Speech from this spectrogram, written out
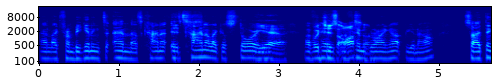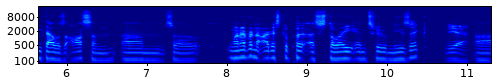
And like from beginning to end, that's kind of it's, It's- kind of like a story Yeah, of which his, is of him awesome. growing up. You know, so I think that was awesome. Um, so whenever an artist could put a story into music, yeah, uh,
